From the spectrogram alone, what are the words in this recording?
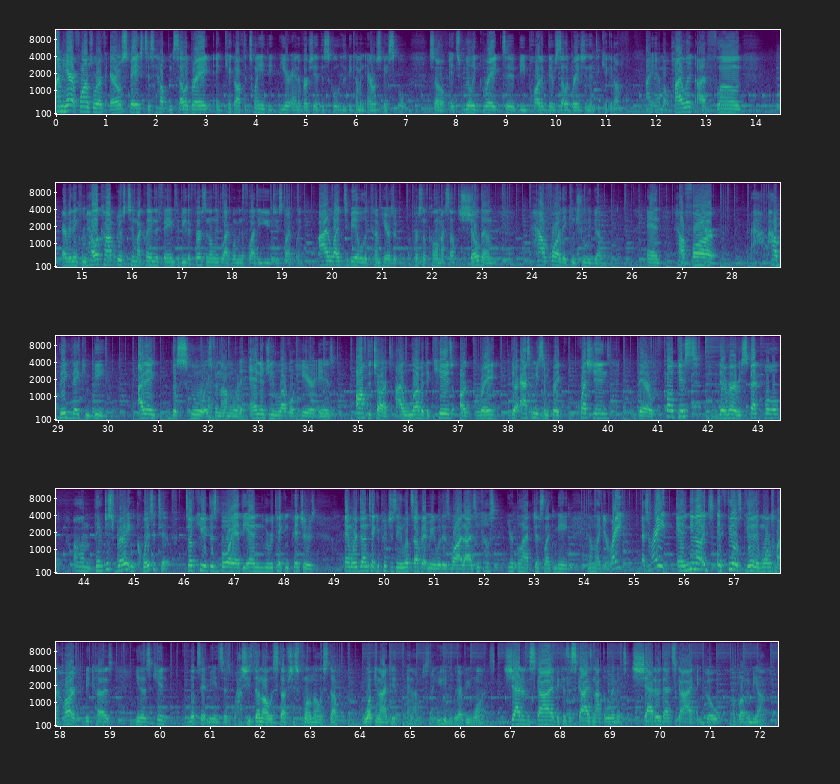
I'm here at Farnsworth Aerospace to help them celebrate and kick off the 20th year anniversary that this school has become an aerospace school. So it's really great to be part of their celebration and to kick it off. I am a pilot. I've flown everything from helicopters to my claim to fame to be the first and only black woman to fly the U-2 spy plane. I like to be able to come here as a, person of color myself to show them how far they can truly go and how far how big they can be. I think the school is phenomenal. The energy level here is off the charts. I love it. The kids are great. They're asking me some great questions. They're focused. They're very respectful. Um, they're just very inquisitive. So cute, this boy at the end, we were taking pictures and we're done taking pictures and he looks up at me with his wide eyes. He goes, you're black just like me. And I'm like, you're right that's right. And you know, it's it feels good. It warms my heart because you know this kid looks at me and says, "Wow, she's done all this stuff. She's flown all this stuff. What can I do?" And I'm just like, "You can do whatever you want. Shatter the sky because the sky is not the limit. Shatter that sky and go above and beyond."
